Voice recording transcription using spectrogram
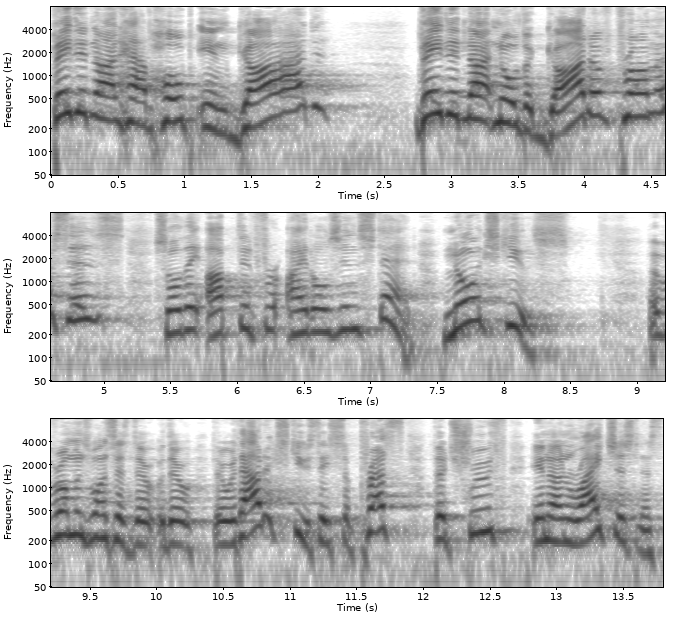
They did not have hope in God. They did not know the God of promises. So they opted for idols instead. No excuse. Uh, Romans 1 says they're, they're, they're without excuse. They suppress the truth in unrighteousness,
